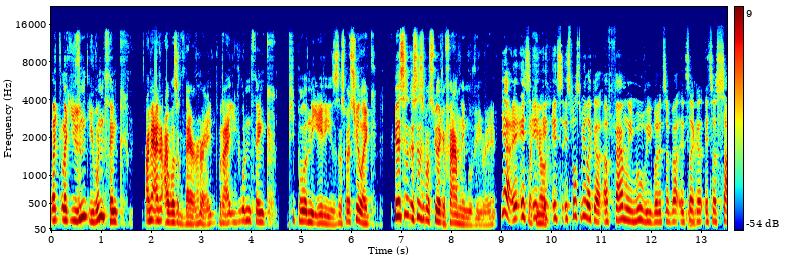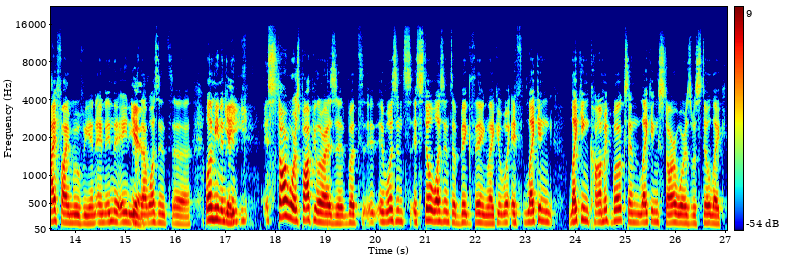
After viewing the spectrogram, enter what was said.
like like you didn't you wouldn't think i mean i, I wasn't there right but i you wouldn't think people in the 80s especially like this is, this is supposed to be like a family movie right Yeah, it, it's Like, it, you know- it, it's it's supposed to be like a, a family movie, but it's about it's like a it's a sci-fi movie, and, and in the eighties Yeah. that wasn't. Uh, well, I mean, in, yeah in- Star Wars popularized it, but it, it wasn't. It still wasn't a big thing. Like it, if liking liking comic books and liking Star Wars was still like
